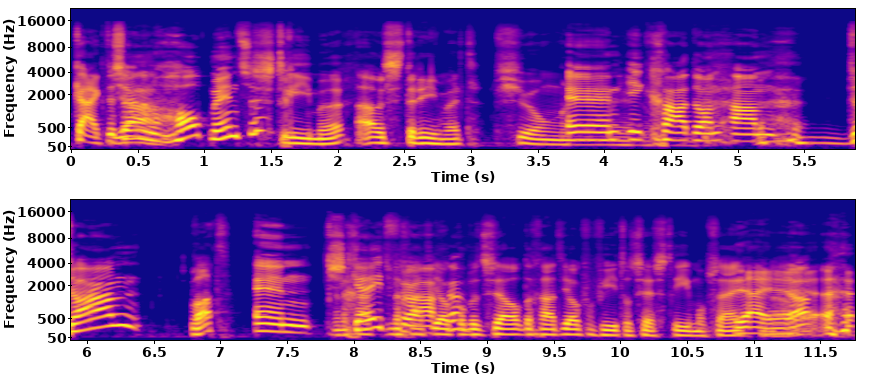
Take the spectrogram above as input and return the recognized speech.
Kijk, er zijn een hoop mensen. Streamer. Oude streamer. Jongen. En ik ga dan aan Daan Wat? En Skate gaat, dan gaat hij ook vragen. op hetzelfde. Dan gaat hij ook van 4 tot 6 streamen op zijn. Ja, ja, ja.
